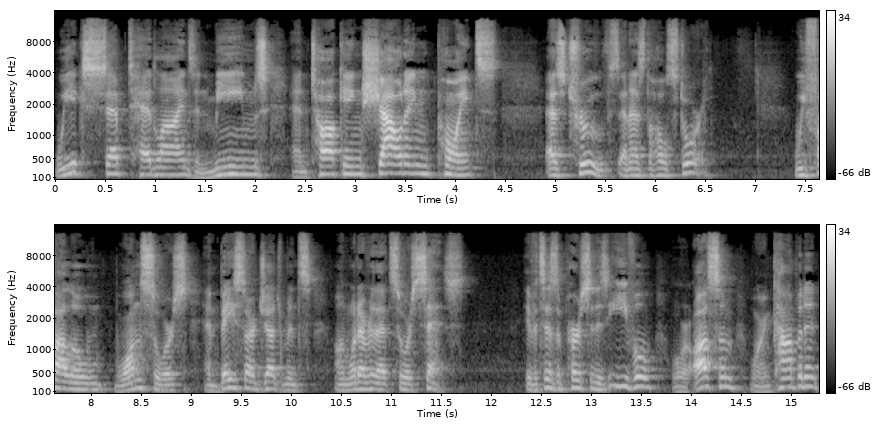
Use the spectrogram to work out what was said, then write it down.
We accept headlines and memes and talking, shouting points as truths and as the whole story we follow one source and base our judgments on whatever that source says. If it says a person is evil or awesome or incompetent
